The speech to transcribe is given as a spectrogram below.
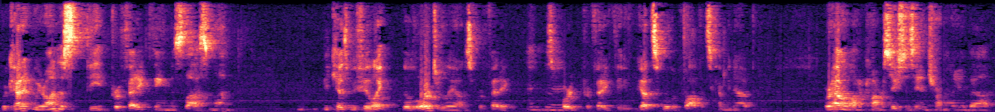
we're kind of we're on this theme, prophetic theme this last month because we feel like the Lord's really on this prophetic this Mhm. important prophetic theme. We've got School of Prophets coming up. We're having a lot of conversations internally about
